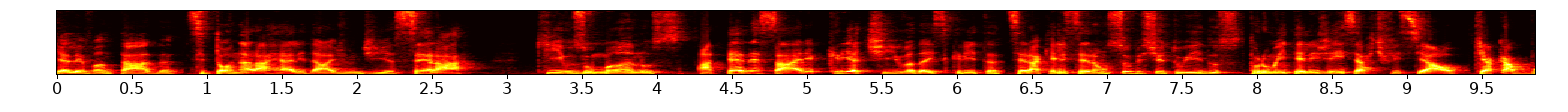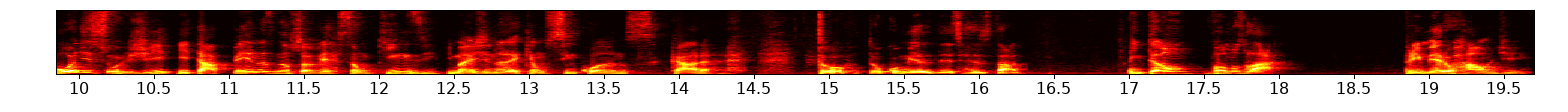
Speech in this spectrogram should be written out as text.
que é levantada se tornará realidade um dia. Será que os humanos, até nessa área criativa da escrita, será que eles serão substituídos por uma inteligência artificial que acabou de surgir e está apenas na sua versão 15? Imagina daqui a uns 5 anos. Cara, tô, tô com medo desse resultado. Então, vamos lá. Primeiro round.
